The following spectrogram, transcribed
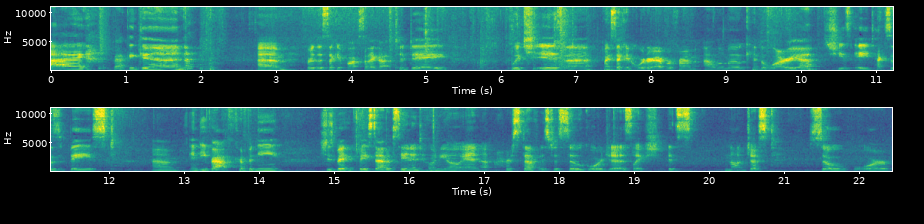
Hi, back again um, for the second box that I got today, which is uh, my second order ever from Alamo Candelaria. She's a Texas-based um, indie bath company. She's based out of San Antonio and her stuff is just so gorgeous. Like it's not just soap or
